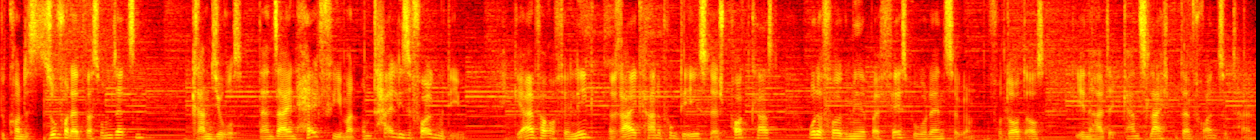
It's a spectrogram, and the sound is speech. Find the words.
Du konntest sofort etwas umsetzen? Grandios! Dann sei ein Held für jemanden und teile diese Folge mit ihm. Geh einfach auf den Link reikane.de slash podcast oder folge mir bei Facebook oder Instagram, um von dort aus die Inhalte ganz leicht mit deinen Freunden zu teilen.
